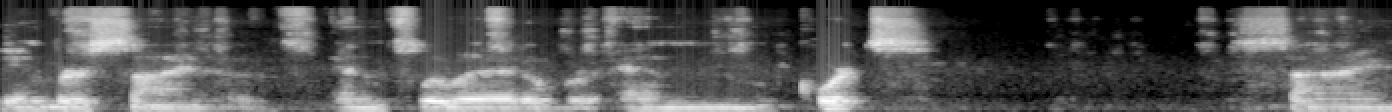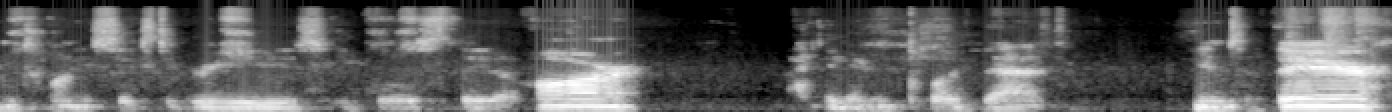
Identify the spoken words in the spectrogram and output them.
the inverse sine of n fluid over n quartz sine 26 degrees equals theta r. I think I can plug that into there.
